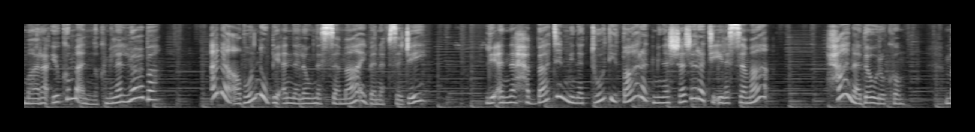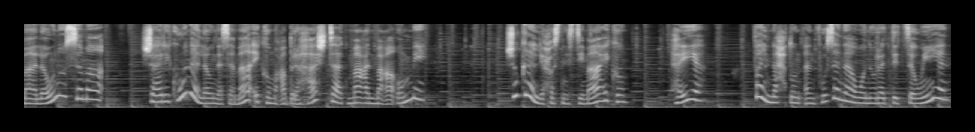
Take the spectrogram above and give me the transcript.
ما رأيكم أن نكمل اللعبة؟ أنا أظن بأن لون السماء بنفسجي لأن حبات من التوت طارت من الشجرة إلى السماء. حان دوركم. ما لون السماء؟ شاركونا لون سمائكم عبر هاشتاغ معا مع أمي. شكرا لحسن استماعكم. هيا فلنحضن أنفسنا ونردد سويا.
